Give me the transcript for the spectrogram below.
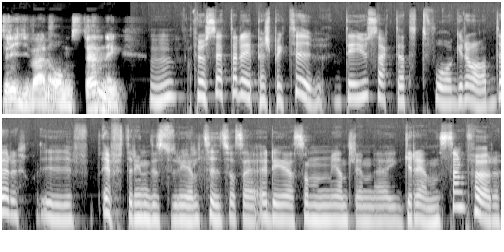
driva en omställning. Mm. För att sätta det i perspektiv, det är ju sagt att två grader i efterindustriell tid så att säga, är det som egentligen är gränsen för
